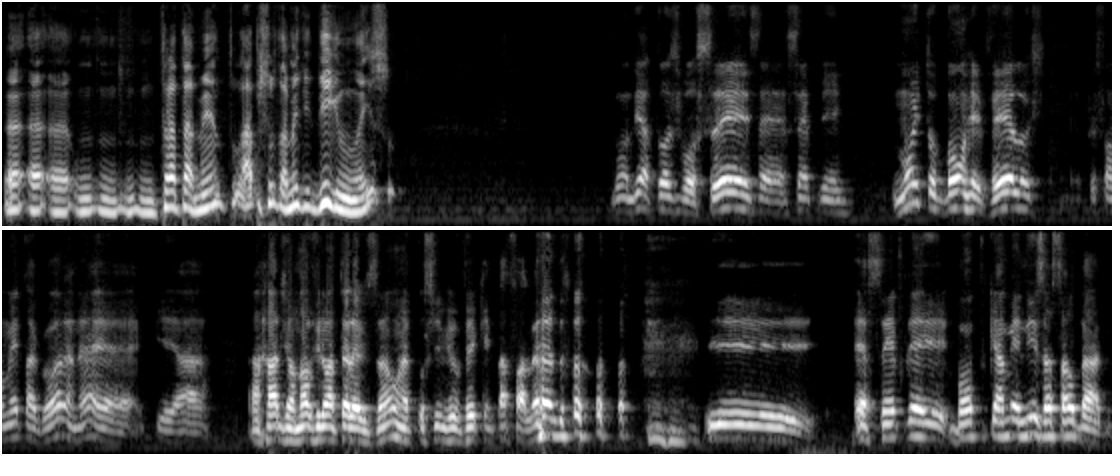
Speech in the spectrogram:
é, é, um, um, um, tratamento absolutamente digno, não é isso? Bom dia a todos vocês, é sempre muito bom revê-los, principalmente agora, né, é, que a, a Rádio Jornal virou uma televisão, é possível ver quem está falando. E é sempre bom porque ameniza a saudade.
